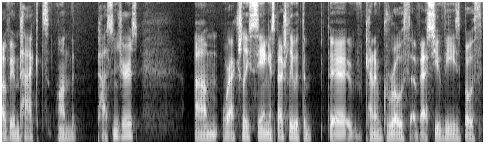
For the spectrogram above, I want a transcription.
of impacts on the passengers. Um, we're actually seeing, especially with the the kind of growth of SUVs, both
